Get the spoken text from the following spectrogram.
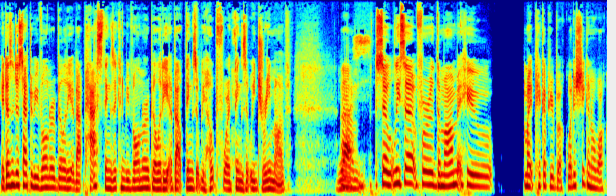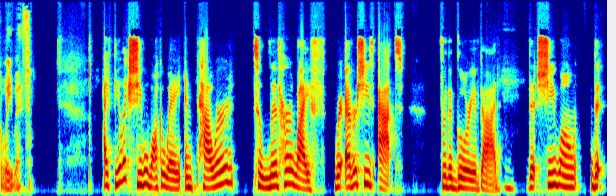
It doesn't just have to be vulnerability about past things. It can be vulnerability about things that we hope for and things that we dream of. Yes. Um, so Lisa, for the mom who might pick up your book, what is she going to walk away with? I feel like she will walk away empowered to live her life wherever she's at for the glory of God. Mm. That she won't, that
